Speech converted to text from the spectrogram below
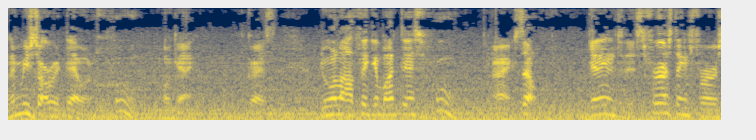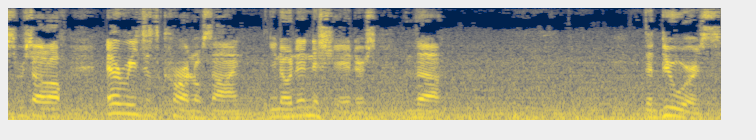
Let me start with that one. Whew. Okay. Because doing a lot of thinking about this. Whew. All right. So, getting into this. First things first, we start off. Aries is a cardinal sign. You know, the initiators, the the doers,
